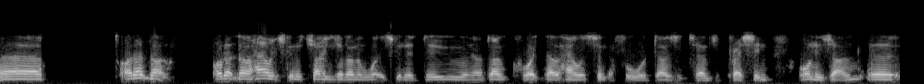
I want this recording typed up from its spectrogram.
uh, I don't know. I don't know how it's going to change. I don't know what it's going to do, and I don't quite know how a centre forward does in terms of pressing on his own. Uh,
